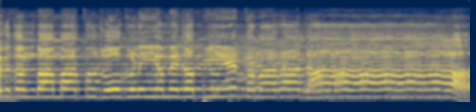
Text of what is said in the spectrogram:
જગદંબા માં તું જોગણી અમે જપીએ તમારા જા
